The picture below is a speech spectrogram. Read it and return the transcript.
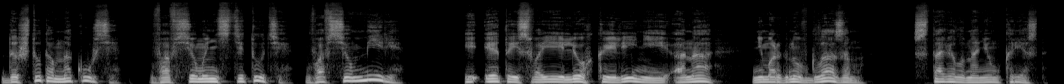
Да что там на курсе? Во всем институте, во всем мире. И этой своей легкой линией она, не моргнув глазом, ставила на нем крест.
